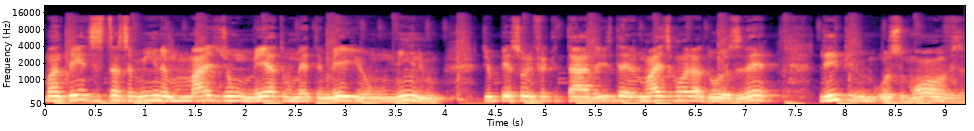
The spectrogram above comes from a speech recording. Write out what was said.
Mantenha a distância mínima mais de um metro, um metro e meio, um mínimo de pessoa infectada e demais moradores. Né? Limpe os móveis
